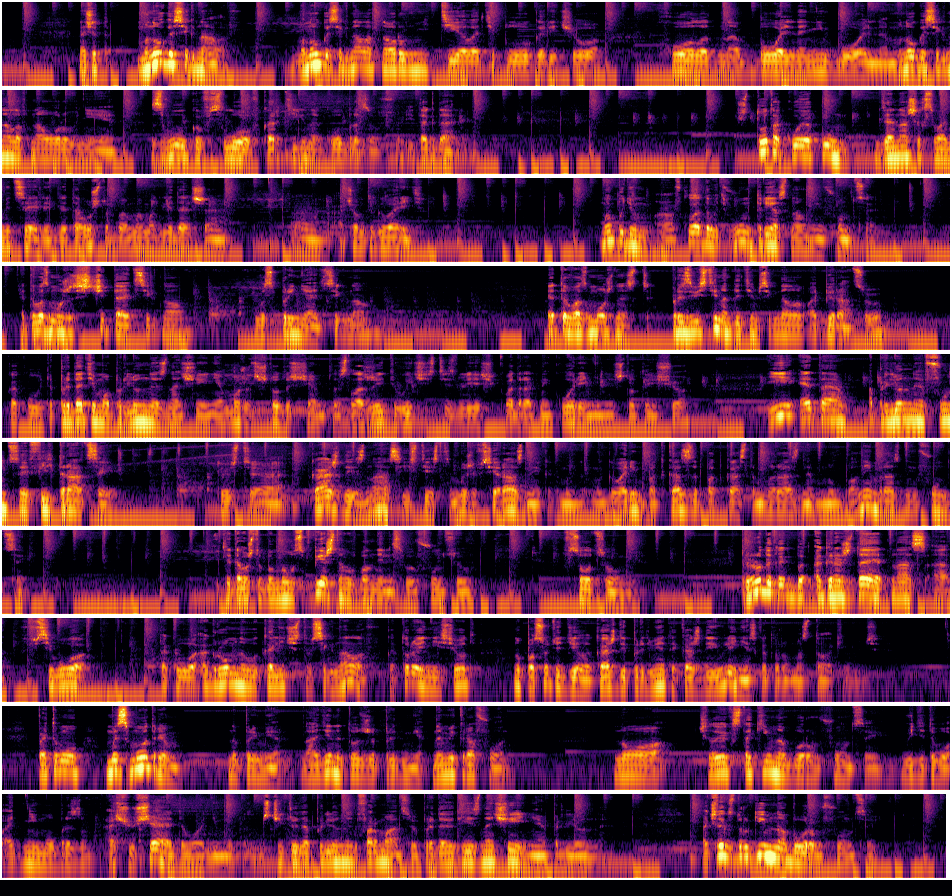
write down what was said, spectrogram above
Значит, много сигналов. Много сигналов на уровне тела, тепло, горячо, холодно, больно, не больно. Много сигналов на уровне звуков, слов, картинок, образов и так далее. Что такое ум для наших с вами целей, для того, чтобы мы могли дальше э, о чем-то говорить? Мы будем а, вкладывать в ум три основные функции. Это возможность считать сигнал, воспринять сигнал. Это возможность произвести над этим сигналом операцию какую-то, придать ему определенное значение, может что-то с чем-то сложить, вычесть, извлечь квадратный корень или что-то еще. И это определенная функция фильтрации – то есть э, каждый из нас, естественно, мы же все разные, как мы, мы говорим подкаст за подкастом, мы разные, мы выполняем разные функции. И для того, чтобы мы успешно выполняли свою функцию в социуме, природа как бы ограждает нас от всего такого огромного количества сигналов, которое несет, ну, по сути дела, каждый предмет и каждое явление, с которым мы сталкиваемся. Поэтому мы смотрим например, на один и тот же предмет, на микрофон. Но человек с таким набором функций видит его одним образом, ощущает его одним образом, считывает определенную информацию, придает ей значение определенное. А человек с другим набором функций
